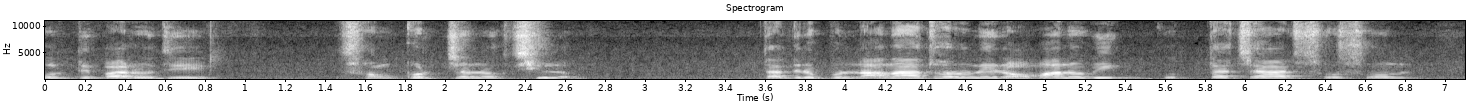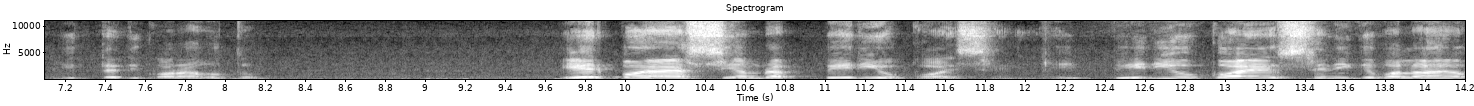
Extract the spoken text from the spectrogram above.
বলতে পারো যে সংকটজনক ছিল। তাদের উপর নানা ধরনের অমানবিক অত্যাচার, শোষণ ইত্যাদি করা হতো। এরপর আসছি আমরা পেরিয় কয় শ্রেণি। এই পেরিয় কয় শ্রেণীকে বলা হয়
